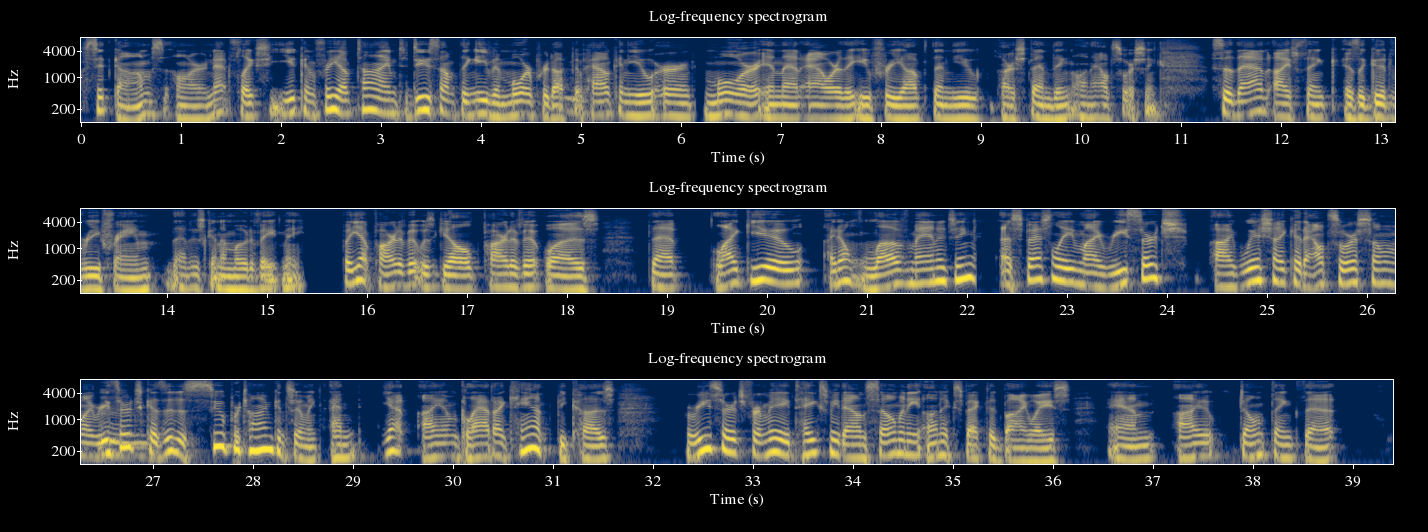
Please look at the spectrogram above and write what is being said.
sitcoms or Netflix, you can free up time to do something even more productive. How can you earn more in that hour that you free up than you are spending on outsourcing? So that I think is a good reframe that is going to motivate me. But yeah, part of it was guilt. Part of it was that, like you, I don't love managing, especially my research. I wish I could outsource some of my research because mm. it is super time consuming. And yet I am glad I can't because research for me takes me down so many unexpected byways. And I don't think that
